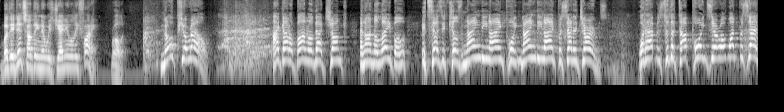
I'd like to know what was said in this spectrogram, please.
But they did something that was genuinely funny. Roll it. No Purell. I got a bottle of that junk and on the label, it says it kills 99.99% of germs. What happens to the top 0.01%?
